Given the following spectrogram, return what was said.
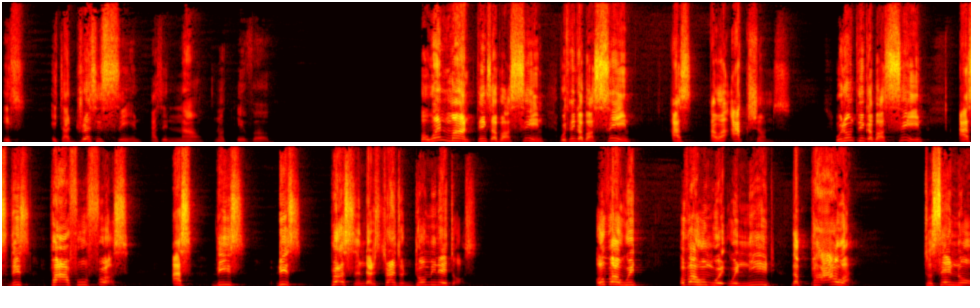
it addresses sin as a noun, not a verb. But when man thinks about sin, we think about sin as our actions. We don't think about sin as this powerful force, as this, this person that is trying to dominate us, over, which, over whom we, we need the power to say no.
